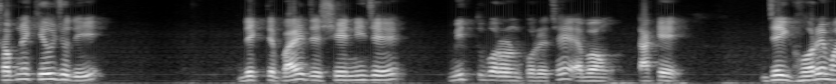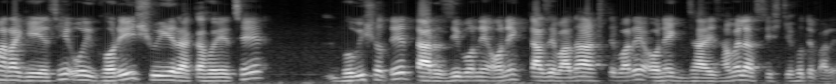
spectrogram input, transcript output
স্বপ্নে কেউ যদি দেখতে পায় যে সে নিজে মৃত্যুবরণ করেছে এবং তাকে যেই ঘরে মারা গিয়েছে, ওই ঘরেই শুয়ে রাখা হয়েছে ভবিষ্যতে তার জীবনে অনেক কাজে বাধা আসতে পারে অনেক ঝামেলার সৃষ্টি হতে পারে।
